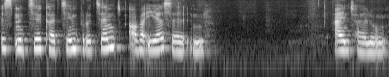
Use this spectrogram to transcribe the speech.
ist mit ca. 10%, aber eher selten. Einteilung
